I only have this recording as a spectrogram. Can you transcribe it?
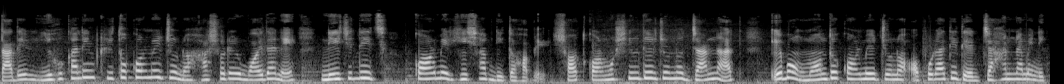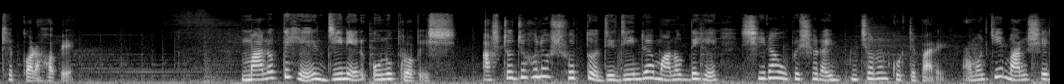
তাদের ইহকালীন কৃতকর্মের জন্য হাসরের ময়দানে নিজ নিজ কর্মের হিসাব দিতে হবে। সৎ কর্মশীলদের জন্য জান্নাত এবং মন্দ কর্মের জন্য অপরাধীদের জাহান নামে নিক্ষেপ করা হবে। মানবদেহে জিনের অনুপ্রবেশ। আশ্চর্য হলেও সত্য যে জিনরা মানবদেহে শিরা উপেশরায় বিচরণ করতে পারে। এমনকি মানুষের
